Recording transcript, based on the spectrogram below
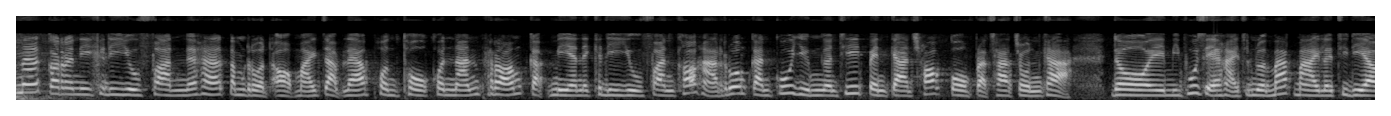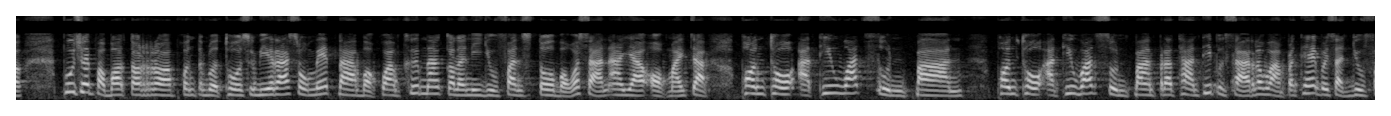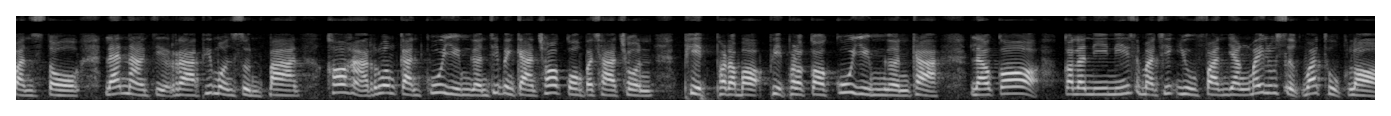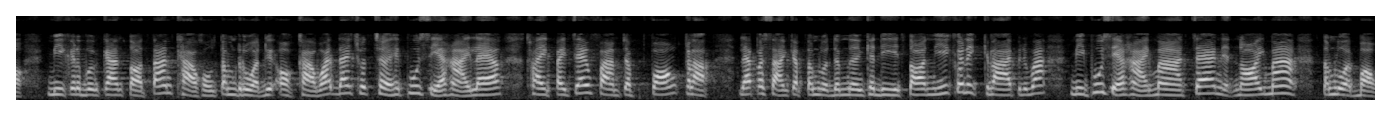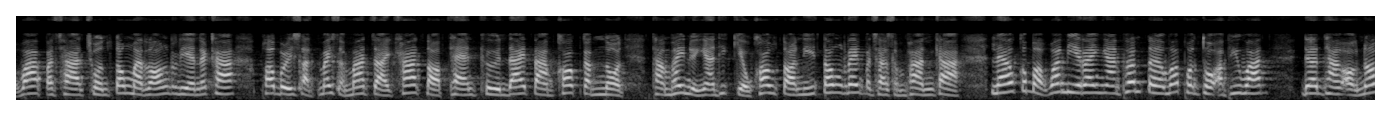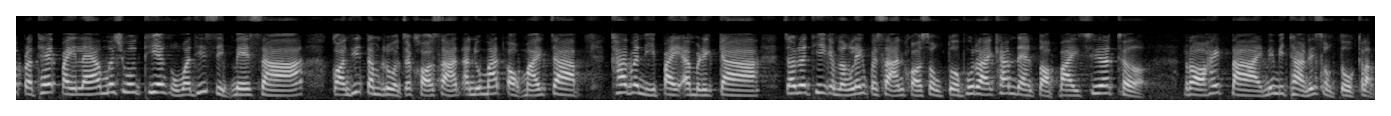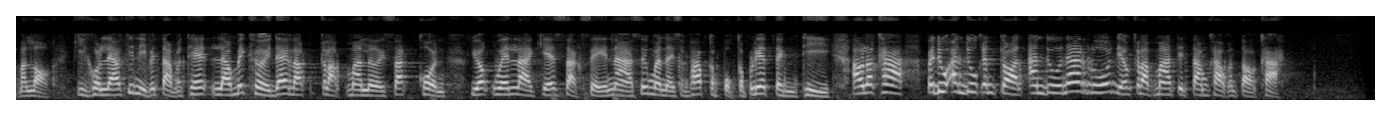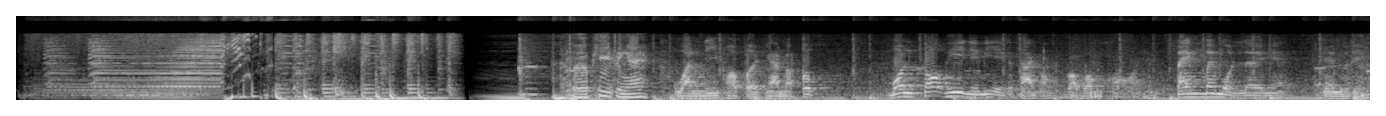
บหน้ากรณีคดียูฟันนะคะตำรวจออกหมายจับแล้วพลโทคนนั้นพร้อมกับเมียในคดียูฟันข้อหาร่วมกันกู้ยืมเงินที่เป็นการช่อโกงประชาชนค่ะ โดยมีผู้เสียหายจำนวนมากมายเลยทีเดียว ผู้ช่วยผบตรพลตำรวจโทสุวิระทรงเมตตาบอกความคืบหน้ากรณียูฟันสโต บอกว่าศาลอาญาออกหมายจับพลโทอธิวัตรสุนปานพลโทอธิวัตรสุนปานประธานที่ปรึกษาระหว่างประเทศบริษัทยูฟันสโต และนางจิราพิมลสุนปาน ข้อหาร่วมกันกู้ยืมเงินที่เป็นการช่อโกงประชาชน ผิดพรบผิดพรกกู้ยืมเงินค่ะ แล้วก็กรณีนี้สมาชิกยูฟันยังไม่รู้สึกว่าถูกหลอก มีกระบวนการต่อต้านข่าวของตำรวจโดยออกข่าวว่าได้ชดเชยให้ผู้เสียหายแล้ว ใครไปแจ้งความจะฟ้องกลับ และประสานกับตำรวจดำเนินคดี ตอนนี้ก็เลยกลายเป็นว่ามีผู้เสียหายมาแจ้งเนี่ยน้อยมากตำรวจบอกว่าประชาชนต้องมาร้องเรียนนะคะ เพราะบริษัทไม่สามารถจ่ายค่าตอบแทนคืนได้ตามข้อกำหนดทำให้หน่วยงานที่เกี่ยวข้องตอนนี้ต้องเร่งประชาสัมพันธ์ค่ะ แล้วก็บอกว่ามีรายงานเพิ่มเติมว่าพลโทอภิวัตรเดินทางออกนอกประเทศไปแล้วเมื่อช่วงเที่ยงของวันที่ 10 เมษาก่อนที่ตำรวจจะขอสารอนุมัติออกหมายจับคาดว่าหนีไปอเมริกา เจ้าหน้าที่กำลังเร่งประสานขอส่งตัวผู้ร้ายข้ามแดนต่อไปเชื่อเถอะ รอให้ตายไม่มีทางได้ส่งตัวกลับมาหรอก กี่คนแล้วที่หนีไปต่างประเทศ แล้วไม่เคยได้รับกลับมาเลยสักคน ยกเว้นลาเกสศักดิ์เสนา ซึ่งมาในสภาพกระปกกระเปรี้ยเต็มที เอาละค่ะ ไปดูอันดูกันก่อนอันดูน่ารู้ เดี๋ยวกลับมาติดตามข่าวกันต่อค่ะเออพี่เป็นไง วันนี้พอเปิดงานมาปุ๊บบนโต๊ะพี่เนี่ยมีเอกสารของกบพเต็มไปหมดเลยเนี่ยเนี่ยดูดิ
